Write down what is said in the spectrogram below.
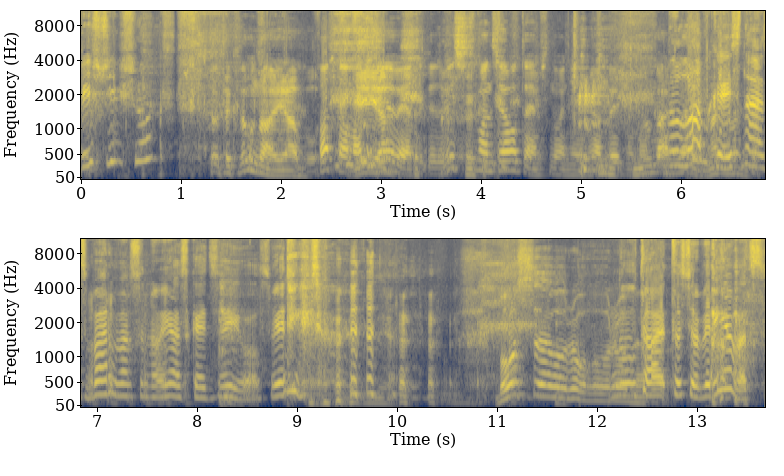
Bišķiņš šoks. Tur tā runāja jābūt. Viss mans jautājums noņēma. Nu, kārtā. labi, ka es neesmu barons un nav jāskaita zejols. Vienīgais, Būs uh, nu, tā, tas jau ir ievads.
